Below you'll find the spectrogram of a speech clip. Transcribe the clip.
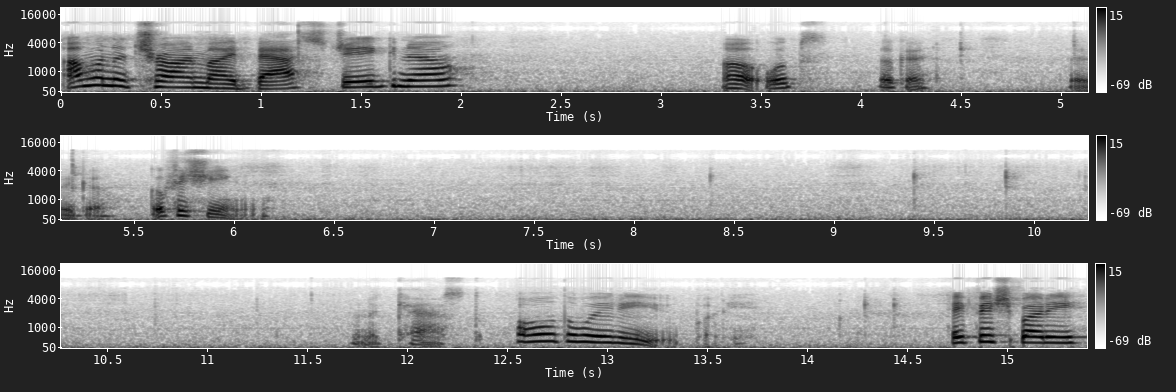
I'm gonna try my bass jig now. Oh, whoops. Okay. There we go. Go fishing. I'm gonna cast all the way to you, buddy. Hey, fish buddy.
